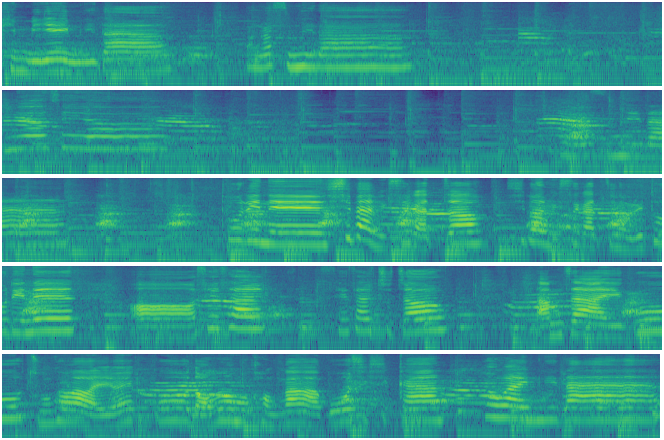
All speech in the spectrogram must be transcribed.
김미애입니다. 반갑습니다. 시바 믹스 같죠? 시바 믹스 같은 우리 토리는 어, 3살, 3살 추정 남자아이고 중성화 완료했고 너무너무 건강하고 씩씩한 형아입니다.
